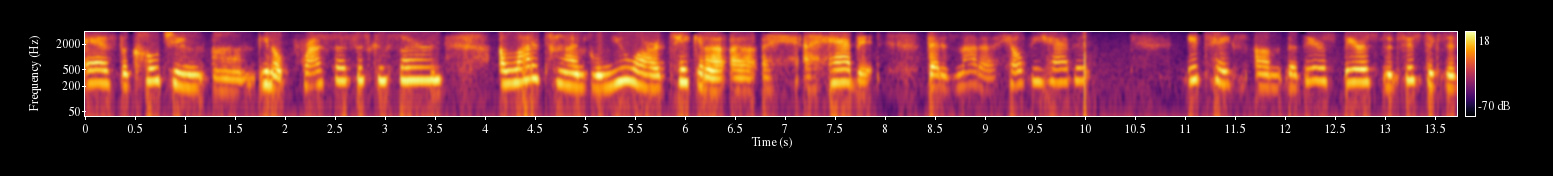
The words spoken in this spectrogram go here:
as the coaching, um, you know, process is concerned, a lot of times when you are taking a, a, a habit that is not a healthy habit, it takes um, there's there's statistics that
